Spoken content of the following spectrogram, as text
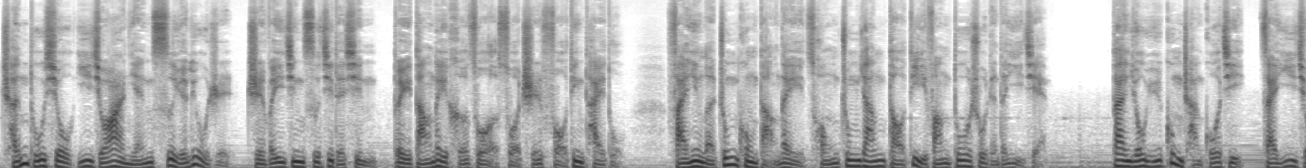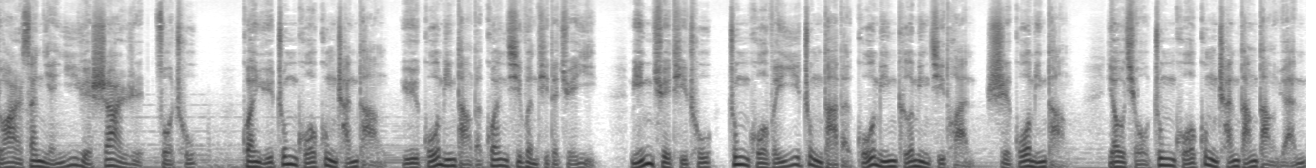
陈独秀一九二年四月六日致维京斯基的信，对党内合作所持否定态度，反映了中共党内从中央到地方多数人的意见。但由于共产国际在一九二三年一月十二日作出关于中国共产党与国民党的关系问题的决议，明确提出中国唯一重大的国民革命集团是国民党，要求中国共产党党员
